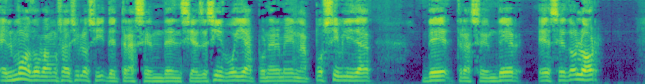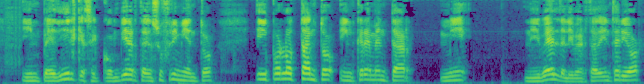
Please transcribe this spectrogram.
el modo, vamos a decirlo así, de trascendencia, es decir, voy a ponerme en la posibilidad de trascender ese dolor, impedir que se convierta en sufrimiento y por lo tanto incrementar mi nivel de libertad interior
